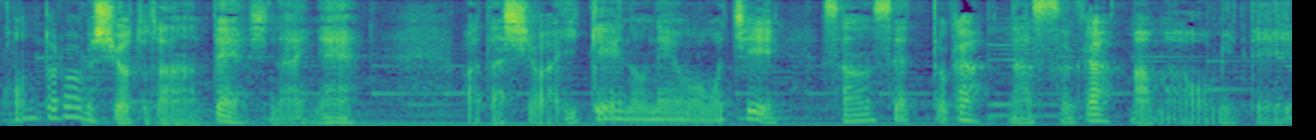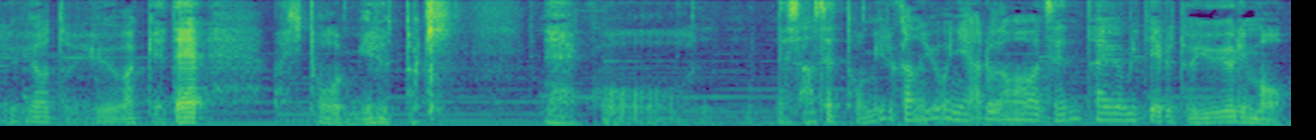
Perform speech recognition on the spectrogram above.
コントロールしようとだなんてしないね。私は異形の念を持ちサンセットがナスがママを見ているよというわけで、まあ、人を見る時ねこうねサンセットを見るかのようにあるがまま全体を見ているというよりも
